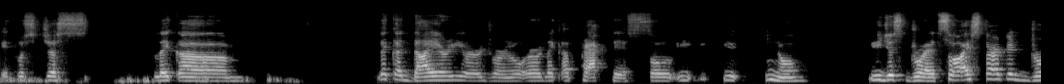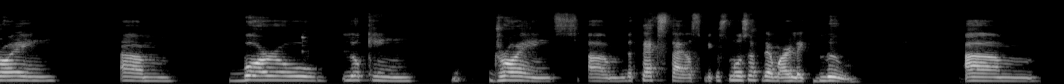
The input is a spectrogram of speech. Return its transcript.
It was just like a um, like a diary or a journal or like a practice. So you you, you know you just draw it. So i started drawing um Boro looking drawings um the textiles because most of them are like blue um,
